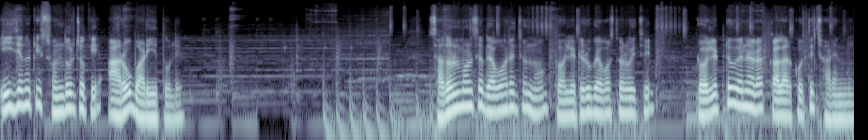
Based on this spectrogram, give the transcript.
এই জায়গাটির সৌন্দর্যকে আরও বাড়িয়ে তোলে। সাধারণ মানুষের ব্যবহারের জন্য টয়লেটেরও ব্যবস্থা রয়েছে। টয়লেটটাও এনারা কালার করতে ছাড়েননি।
